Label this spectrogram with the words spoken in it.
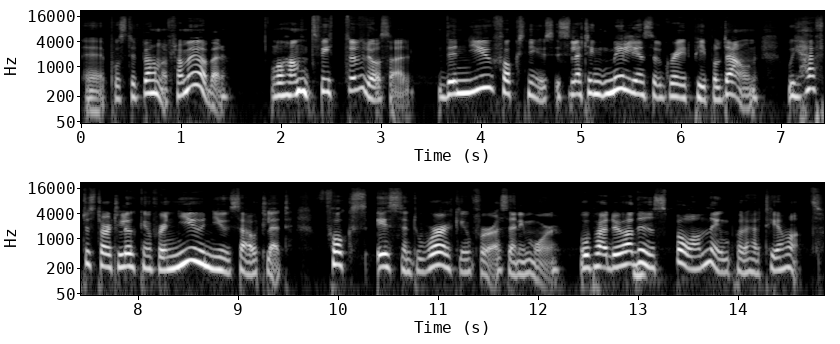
eh, positivt behandlad framöver. Och han twittrade då så här. The new Fox News is letting millions of great people down. We have to start looking for a new news outlet. Fox isn't working for us anymore. Och Per, du hade en spaning på det här temat.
